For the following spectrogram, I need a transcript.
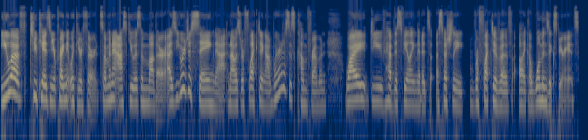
You have two kids and you're pregnant with your third. So I'm going to ask you as a mother, as you were just saying that, and I was reflecting on where does this come from and why do you have this feeling that it's especially reflective of like a woman's experience?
